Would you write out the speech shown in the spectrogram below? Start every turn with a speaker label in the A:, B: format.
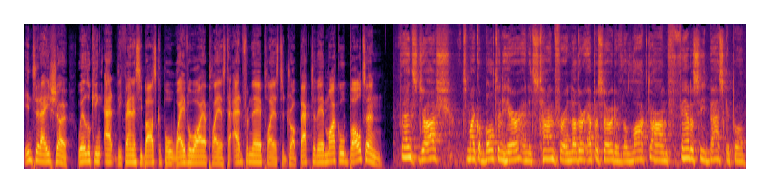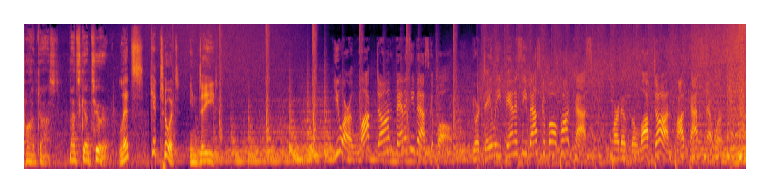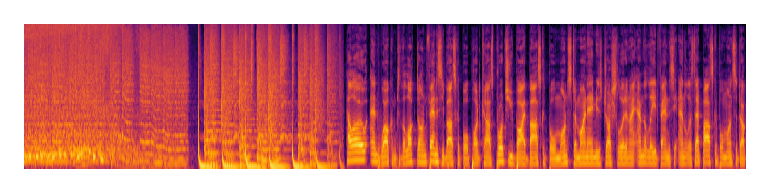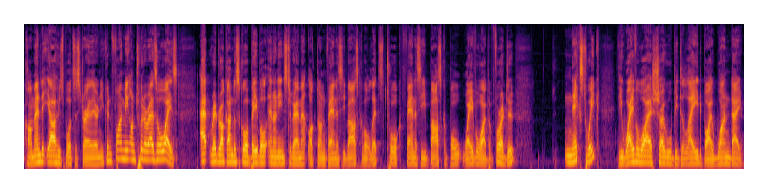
A: In today's show, we're looking at the fantasy basketball waiver wire players to add from there, players to drop back to there. Michael Bolton.
B: Thanks, Josh. It's Michael Bolton here, and it's time for another episode of the Locked On Fantasy Basketball Podcast. Let's get to it.
A: Let's get to it, indeed.
C: You are Locked On Fantasy Basketball, your daily fantasy basketball podcast, part of the Locked On Podcast Network.
A: Hello and welcome to the Locked On Fantasy Basketball Podcast brought to you by Basketball Monster. My name is Josh Lloyd and I am the lead fantasy analyst at basketballmonster.com and at Yahoo Sports Australia. And you can find me on Twitter as always at redrock underscore Beeble and on Instagram at Locked On Fantasy Basketball. Let's talk fantasy basketball waiver wire. Before I do, next week, the waiver wire show will be delayed by one day.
